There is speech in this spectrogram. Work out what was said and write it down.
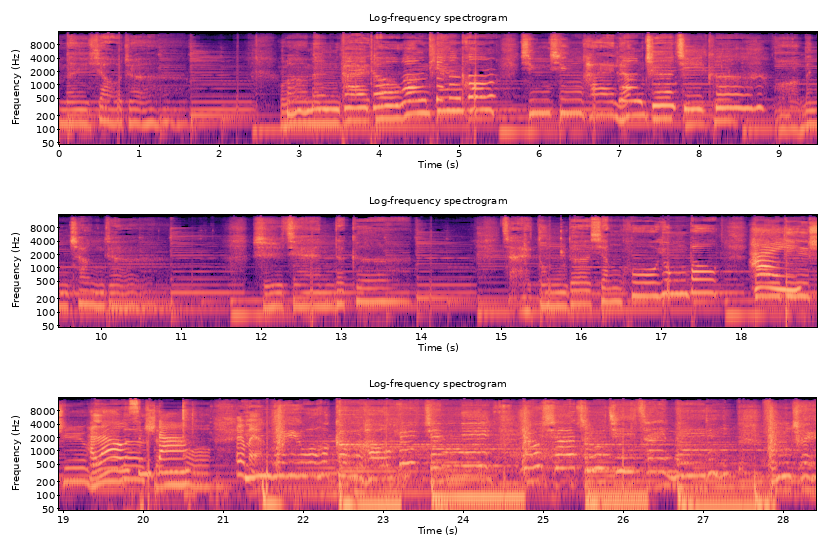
们笑着，我们抬头望天空，星星还亮着几颗。我们唱着时间的歌，才懂得相互拥抱。嗨 Hello，了思密达！因为我刚好遇见你，留下足迹才美丽。风吹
